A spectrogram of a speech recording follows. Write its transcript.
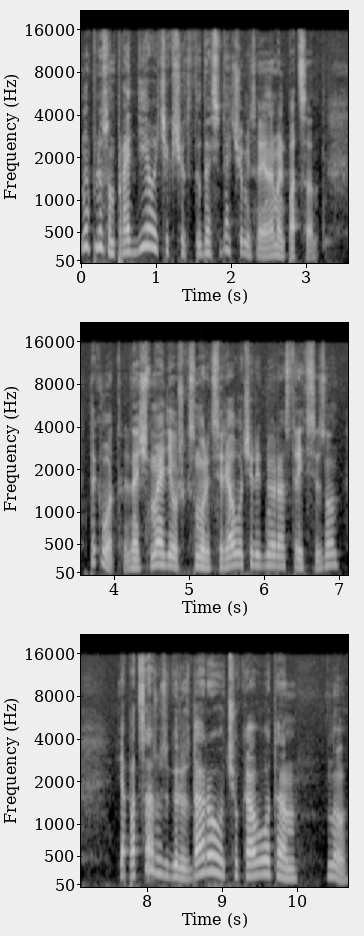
Ну и плюс он про девочек, что-то туда-сюда, что мне смотреть, нормальный пацан. Так вот, значит, моя девушка смотрит сериал в очередной раз, третий сезон. Я подсаживаюсь, говорю, здорово, чё, кого там, ну,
